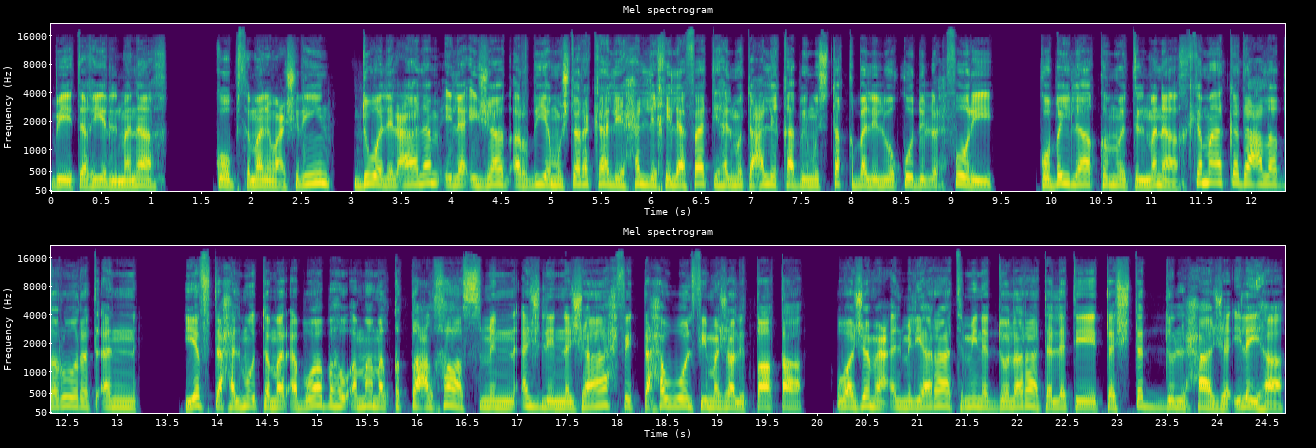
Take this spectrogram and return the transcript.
بتغيير المناخ. كوب 28 دول العالم إلى إيجاد أرضية مشتركة لحل خلافاتها المتعلقة بمستقبل الوقود الأحفوري قبيل قمة المناخ، كما أكد على ضرورة أن يفتح المؤتمر أبوابه أمام القطاع الخاص من أجل النجاح في التحول في مجال الطاقة وجمع المليارات من الدولارات التي تشتد الحاجة إليها.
